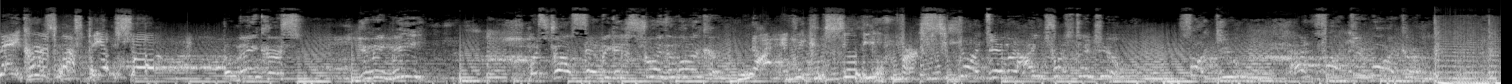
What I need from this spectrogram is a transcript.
Makers must be upset! The Makers? You mean me? But Strauss said we can destroy the marker! Not if we consume you first! God damn it, I trusted you! Fuck you! And fuck your marker!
